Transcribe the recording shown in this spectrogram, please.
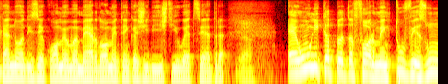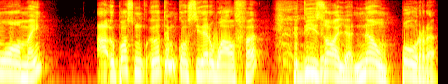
que andam a dizer que o homem é uma merda, o homem tem que agir isto e o etc. Yeah. É a única plataforma em que tu vês um homem, ah, eu, posso, eu até me considero o alfa, que diz: Olha, não, porra,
